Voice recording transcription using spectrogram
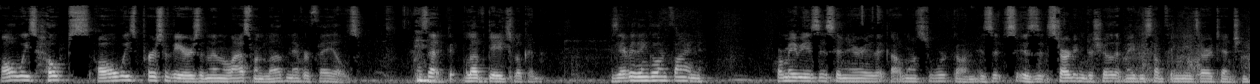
always hopes, always perseveres, and then the last one, love never fails. How's that love gauge looking? Is everything going fine? Or maybe is this an area that God wants to work on? Is it, is it starting to show that maybe something needs our attention?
